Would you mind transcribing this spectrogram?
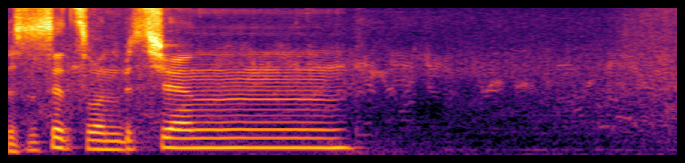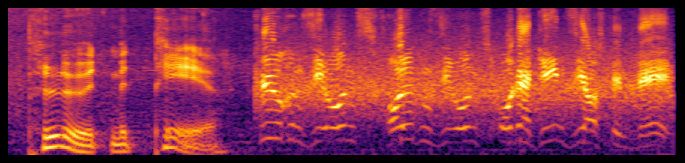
Das ist jetzt so ein bisschen blöd mit P. Führen Sie uns, folgen Sie uns oder gehen Sie aus dem Weg.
